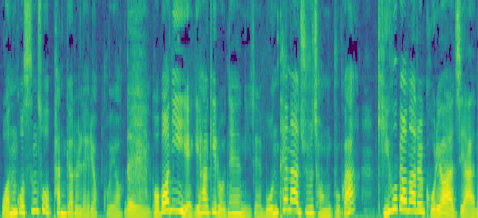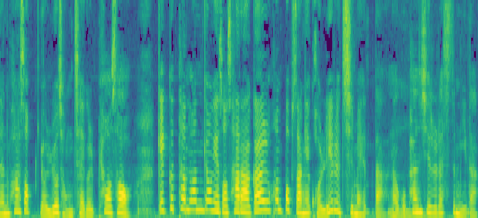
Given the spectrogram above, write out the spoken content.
원고 승소 판결을 내렸고요. 네. 법원이 얘기하기로는 이제 몬테나주 정부가 기후 변화를 고려하지 않은 화석 연료 정책을 펴서 깨끗한 환경에서 살아갈 헌법상의 권리를 침해했다 라고 음. 판시를 했습니다.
